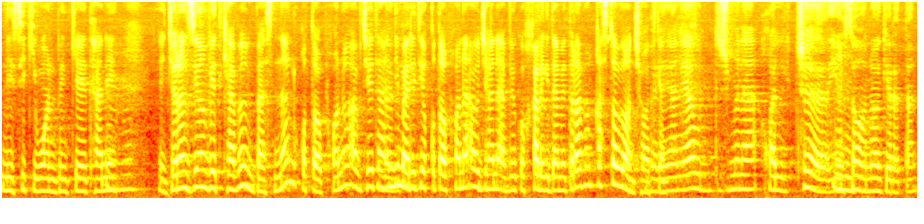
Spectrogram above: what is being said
نیسی کی وان بن که تنه. جران زیان وید کبن بس نه القطابخانه. او جهت هندی بله. مریتی قطابخانه او جهنه اوی که خلق دم طرفن قصد وان چهات بله، کن. یعنی او دجمنه خل چه یسا ناگردن.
